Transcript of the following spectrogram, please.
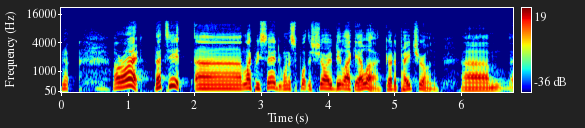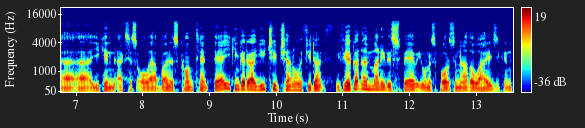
All right, that's it. Uh, like we said, you want to support the show, be like Ella. Go to Patreon. Um, uh, uh, you can access all our bonus content there. You can go to our YouTube channel if you don't, if you've got no money to spare, but you want to support us in other ways. You can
